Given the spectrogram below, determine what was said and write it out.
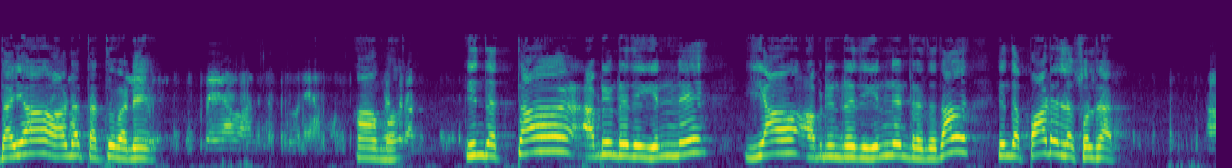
தயா ஆன தத்துவனே. தயாவான தத்துவனே ஆமா. ஆமா. இந்த தா அப்படின்றது என்ன? யா அப்படின்றது என்னன்றது தான் இந்த பாடல்ல சொல்றார். ஆ.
